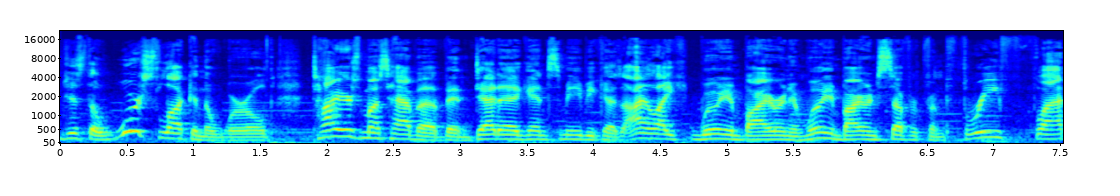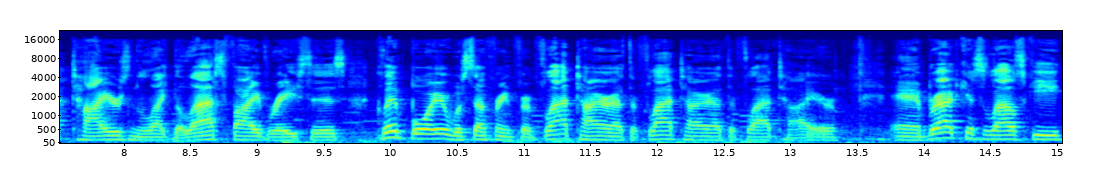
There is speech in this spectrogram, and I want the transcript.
just the worst luck in the world. Tires must have a vendetta against me because I like William Byron, and William Byron suffered from three flat tires in like the last five races. Clint Bowyer was suffering from flat tire after flat tire after flat tire. And Brad Keselowski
